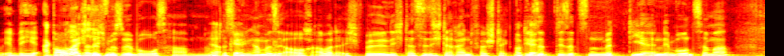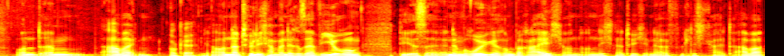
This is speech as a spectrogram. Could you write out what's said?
irgendwelche Akten Baurechtlich müssen wir Büros haben. Ne? Ja, okay. Deswegen haben wir sie auch. Aber ich will nicht, dass sie sich da rein verstecken. Okay. Die, die sitzen mit dir in dem Wohnzimmer und ähm, arbeiten. Okay. Ja, und natürlich haben wir eine Reservierung, die ist in einem ruhigeren Bereich und, und nicht natürlich in der Öffentlichkeit. Aber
